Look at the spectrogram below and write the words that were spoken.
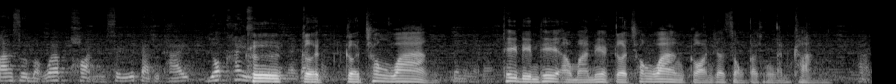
บางส่วนบอกว่าผ่อนซื้อแต่สุดท้ายยกให้ลยคือป็นยังไงบ้างเกิดเกิดช่องว่างเป็นยังไงบ้างที่ดินที่เอามาเนี่ยเกิดช่องว่างก่อนจะส่งกระทรวงการคลังครับ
